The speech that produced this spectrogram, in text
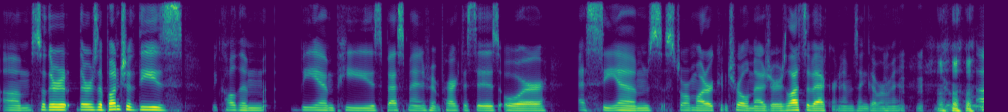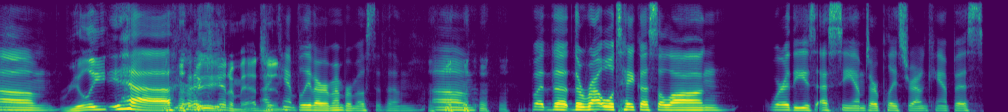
Um, so there, there's a bunch of these, we call them BMPs, best management practices, or SCMs, stormwater control measures. Lots of acronyms in government. Really? yeah. I can't imagine. I can't believe I remember most of them. Um, but the the route will take us along where these SCMs are placed around campus,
